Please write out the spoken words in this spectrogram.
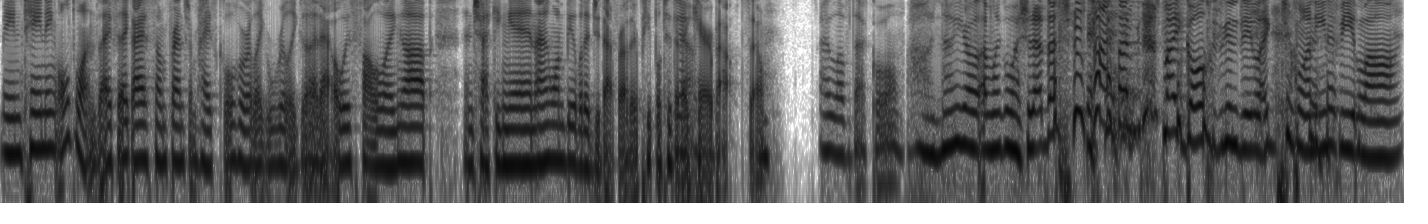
maintaining old ones. I feel like I have some friends from high school who are like really good at always following up and checking in. I want to be able to do that for other people too that I care about. So I love that goal. Oh, now you're. I'm like, oh, I should add that to my. my goal is going to be like 20 feet long.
